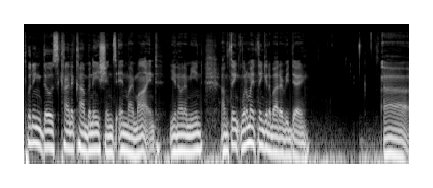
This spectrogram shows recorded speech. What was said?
putting those kind of combinations in my mind. You know what I mean? I'm think, what am I thinking about every day? Uh,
